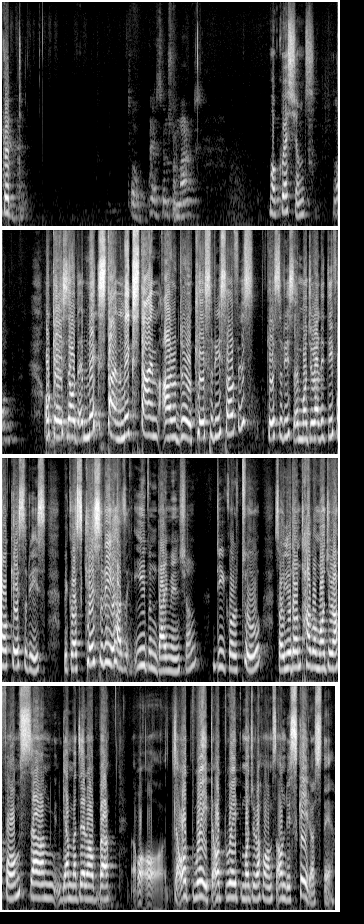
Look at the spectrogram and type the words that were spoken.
good. So, questions, from remarks? More questions? No? Okay, so the next time, next time I'll do K3 surface, K3 uh, modularity for K3s, because K3 has even dimension, d equal 2, so you don't have a modular forms, um, gamma 0, uh, or, or the odd weight, odd weight modular forms, only scalars there.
